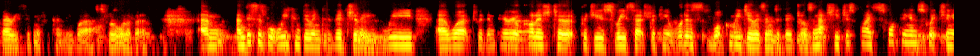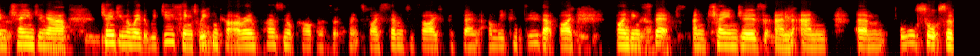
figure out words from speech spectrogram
very significantly worse for all of us. Um, and this is what we can do individually. We uh, worked with Imperial College to produce research looking at what is what can we do as individuals and actually just by swapping and switching and changing our changing the way that we do things we can cut our own personal carbon footprints by 75% and we can do that by finding steps and changes and and um, all sorts of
